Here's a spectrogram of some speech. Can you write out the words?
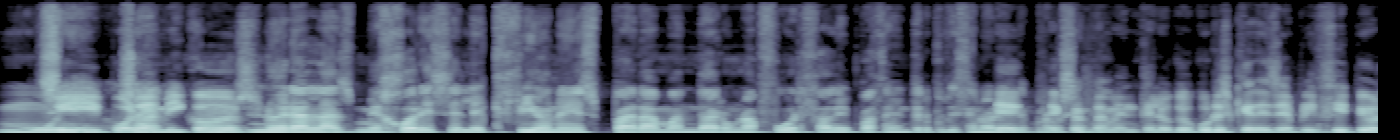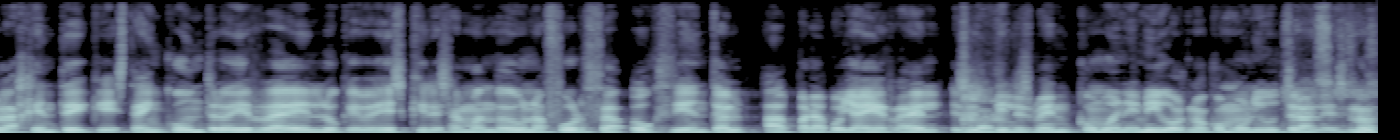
muy Sí, o sea, polémicos. no eran las mejores elecciones para mandar una fuerza de paz en interposición Eh, Oriente Próximo. exactamente. Lo que ocurre es que desde el principio la gente que está en contra de Israel lo que ve es que les han mandado una fuerza occidental a- para apoyar a Israel. Es Claro. decir, les ven como enemigos, no como neutrales, Sí, sí, ¿no?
